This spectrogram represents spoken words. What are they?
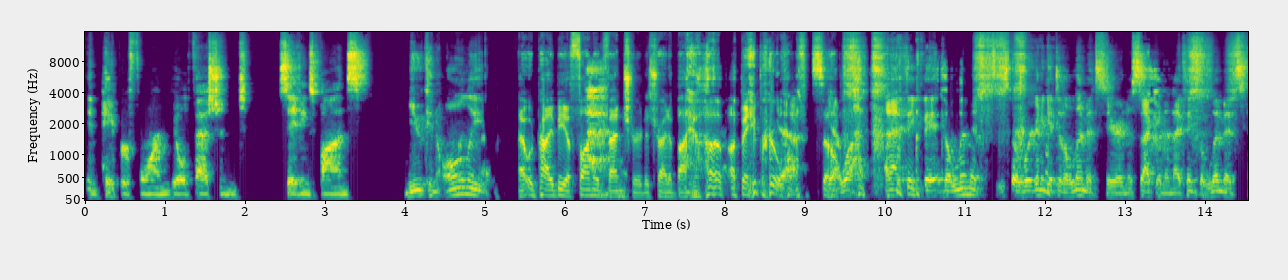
in paper form, the old fashioned savings bonds. You can only that would probably be a fun adventure to try to buy a, a paper yeah. one. So, yeah, well, and I think the, the limits. So we're going to get to the limits here in a second, and I think the limits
